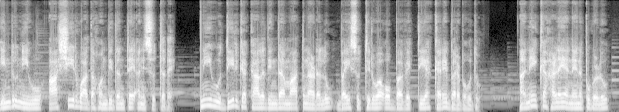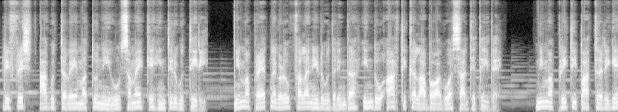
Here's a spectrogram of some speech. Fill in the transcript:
ಇಂದು ನೀವು ಆಶೀರ್ವಾದ ಹೊಂದಿದಂತೆ ಅನಿಸುತ್ತದೆ. ನೀವು ದೀರ್ಘಕಾಲದಿಂದ ಮಾತನಾಡಲು ಬಯಸುತ್ತಿರುವ ಒಬ್ಬ ವ್ಯಕ್ತಿಯ ಕರೆ ಬರಬಹುದು. ಅನೇಕ ಹಳೆಯ ನೆನಪುಗಳು ರಿಫ್ರೆಶ್ ಆಗುತ್ತವೆ ಮತ್ತು ನೀವು ಸಮಯಕ್ಕೆ ಹಿಂತಿರುಗುತ್ತೀರಿ. ನಿಮ್ಮ ಪ್ರಯತ್ನಗಳು ಫಲ ನೀಡುವುದರಿಂದ ಇಂದು ಆರ್ಥಿಕ ಲಾಭವಾಗುವ ಸಾಧ್ಯತೆ ಇದೆ ನಿಮ್ಮ ಪ್ರೀತಿಪಾತ್ರರಿಗೆ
